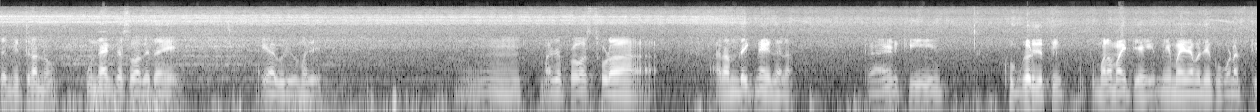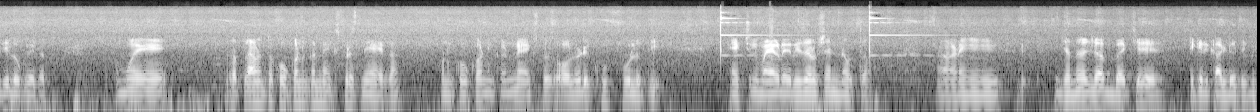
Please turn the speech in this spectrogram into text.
तर मित्रांनो पुन्हा एकदा स्वागत आहे या व्हिडिओमध्ये. माझा प्रवास थोडा आरामदायक नाही झाला. कारण की खूप गर्दी होती. तुम्हाला माहिती आहे मे महिन्यामध्ये कोकणात किती लोक येतात? त्यामुळे माझा प्लॅन होता कोकणकडनं एक्सप्रेस नाही यायचा पण कोकणकडनं एक्सप्रेस ऑलरेडी खूप फुल होती. ॲक्च्युली माझ्याकडे रिझर्वेशन नव्हतं. आणि जनरल डब्याचे तिकीट काढले होते मी.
